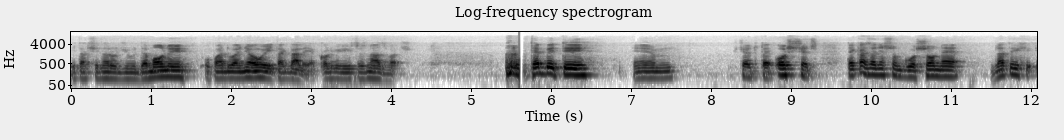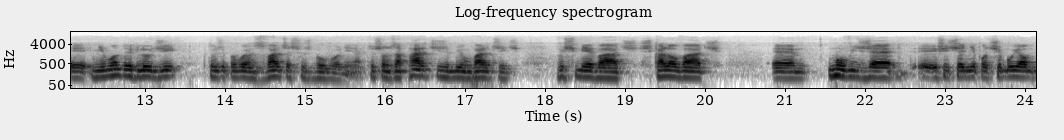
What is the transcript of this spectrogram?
i tak się narodziły demony, upadły anioły i tak dalej, jakkolwiek je chcesz nazwać. Te byty, em, chciałem tutaj ostrzec, te kazania są głoszone dla tych y, niemądrych ludzi, którzy próbują zwalczać służbę uwolnienia, którzy są zaparci, żeby ją walczyć, wyśmiewać, szkalować, mówić, że y, chrześcijanie nie potrzebują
